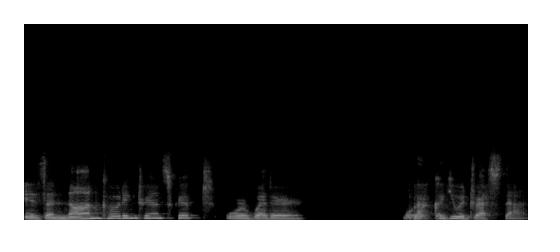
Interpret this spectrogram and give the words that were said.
is a non-coding transcript or whether, could you address that?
